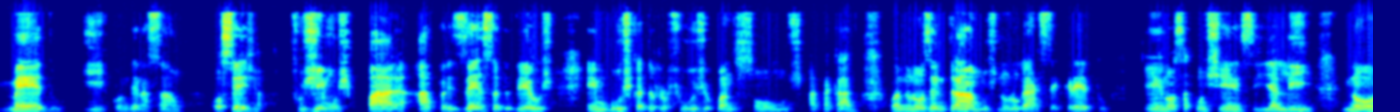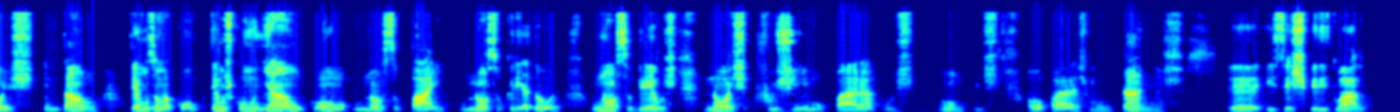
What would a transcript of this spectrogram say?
medo e condenação. Ou seja, fugimos para a presença de Deus em busca de refúgio quando somos atacados. Quando nós entramos no lugar secreto, que é nossa consciência, e ali nós, então, temos, uma, temos comunhão com o nosso Pai, o nosso Criador, o nosso Deus, nós fugimos para os montes ou para as montanhas. É, isso é espiritual.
